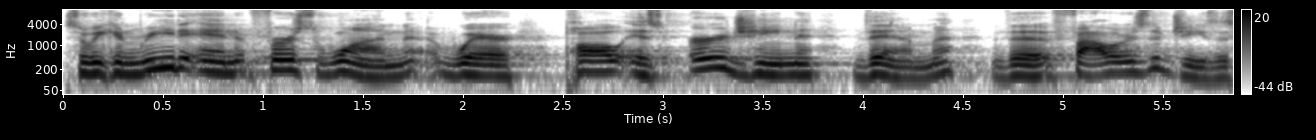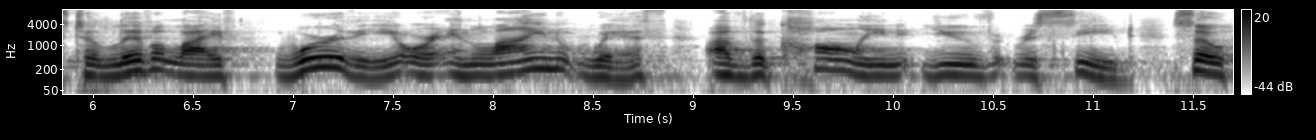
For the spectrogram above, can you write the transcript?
So we can read in verse 1 where Paul is urging them, the followers of Jesus, to live a life worthy or in line with of the calling you've received. So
